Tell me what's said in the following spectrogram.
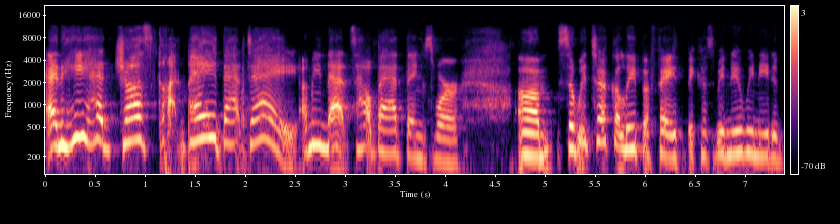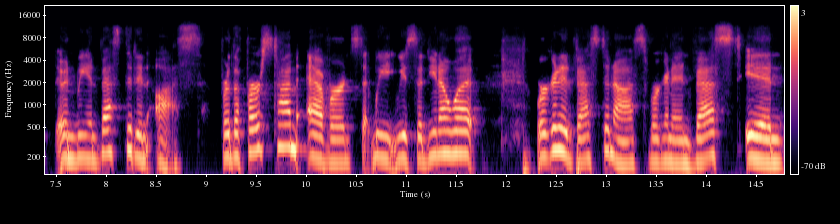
And he had just gotten paid that day. I mean, that's how bad things were. Um, so we took a leap of faith because we knew we needed and we invested in us for the first time ever. We, we said, you know what? We're going to invest in us. We're going to invest in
